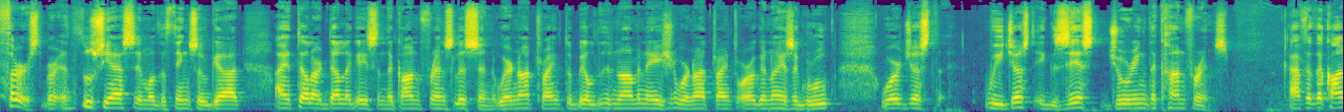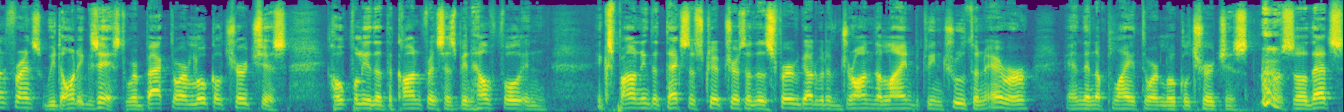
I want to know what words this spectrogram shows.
thirst, their enthusiasm of the things of God. I tell our delegates in the conference, listen, we're not trying to build a denomination, we're not trying to organize a group. We're just we just exist during the conference. After the conference, we don't exist. We're back to our local churches. Hopefully that the conference has been helpful in expounding the text of Scripture so that the Spirit of God would have drawn the line between truth and error and then apply it to our local churches. so that's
